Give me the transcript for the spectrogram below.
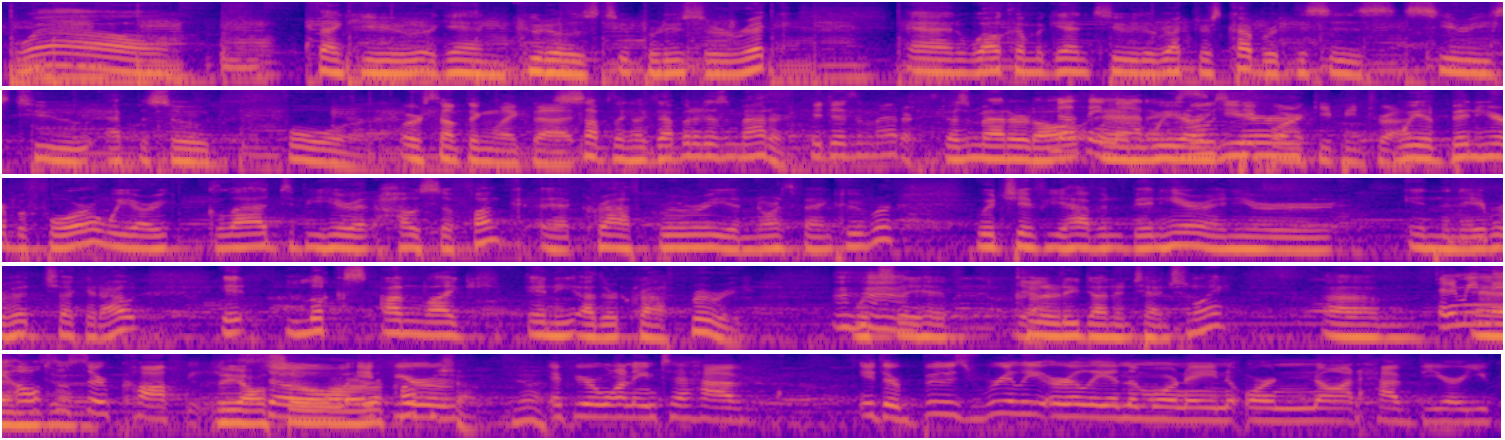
Well, thank you again. Kudos to producer Rick. And welcome again to the Rector's Cupboard. This is Series 2, Episode 4. or something like that. Something like that, but it doesn't matter. it doesn't matter. Doesn't matter at all. Nothing and we matters. are Most here. people aren't keeping track. We have been here before. We are glad to be here at House of Funk at Craft Brewery in North Vancouver, which, if you haven't been here and you're in the neighborhood, check it out. It looks unlike any other craft brewery, which they have clearly done intentionally. Um, And I mean, they also uh, serve coffee. they also so are a if coffee you're shop, yeah. if you're wanting to have either booze really early in the morning or not have beer, you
